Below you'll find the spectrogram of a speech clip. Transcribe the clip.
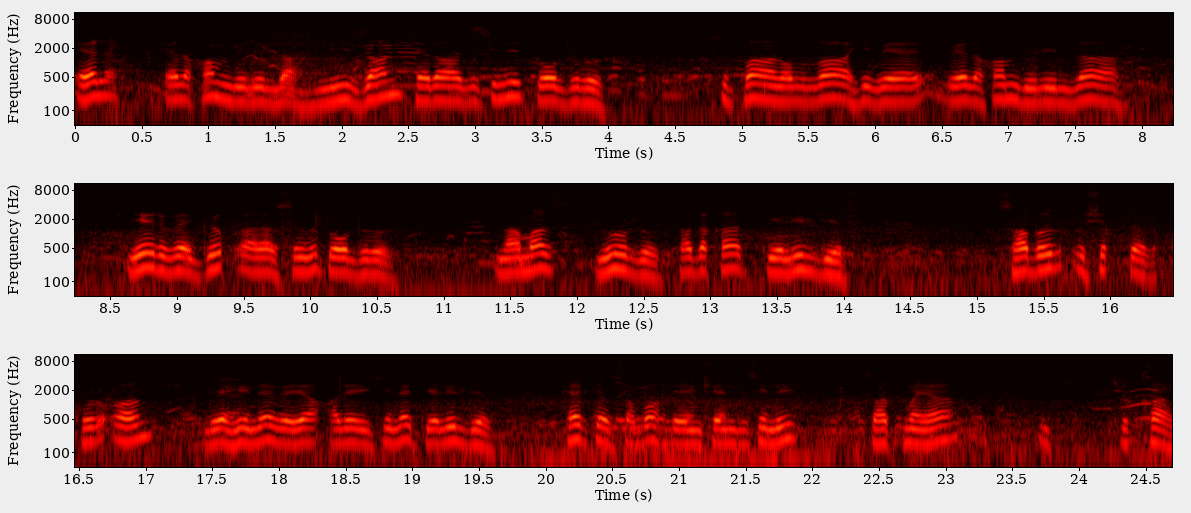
El elhamdülillah mizan terazisini doldurur. Subhanallahi ve velhamdülillah yer ve gök arasını doldurur. Namaz nurdur, sadaka delildir. Sabır ışıktır. Kur'an lehine veya aleyhine delildir. Herkes sabahleyin kendisini satmaya çıkar.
